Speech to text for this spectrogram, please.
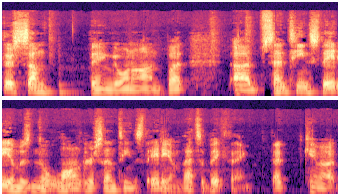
There's something going on, but uh, Centene Stadium is no longer Centene Stadium. That's a big thing. That came out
